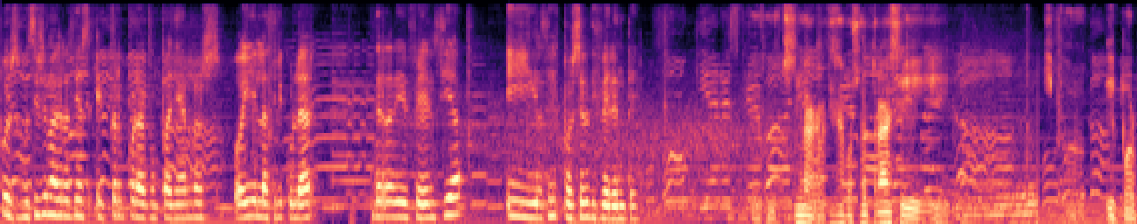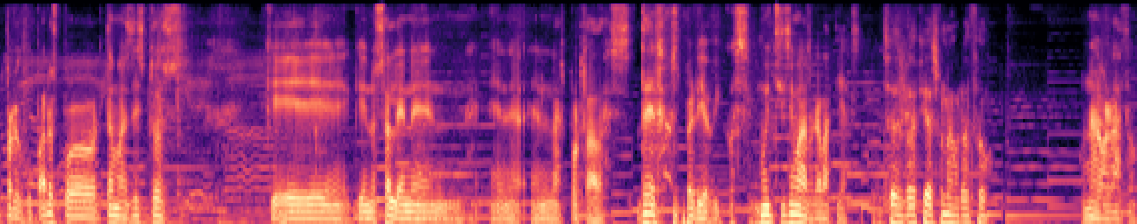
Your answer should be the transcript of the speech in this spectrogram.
Pues muchísimas gracias Héctor por acompañarnos hoy en la circular de Radio Diferencia y gracias por ser diferente. Pues muchísimas gracias a vosotras y, y, por, preocuparos por temas de estos que, no salen en, en las portadas de los periódicos. Muchísimas gracias. Muchas gracias, un abrazo. Un abrazo.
